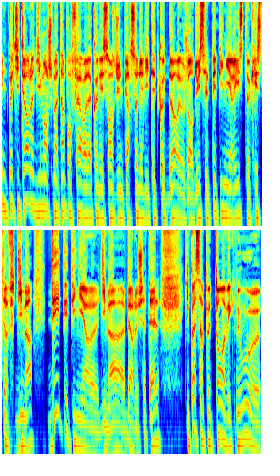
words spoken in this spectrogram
Une petite heure le dimanche matin pour faire la connaissance d'une personnalité de Côte d'Or. Et aujourd'hui, c'est le pépiniériste Christophe Dima, des pépinières Dima à Berle-Châtel, qui passe un peu de temps avec nous euh,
